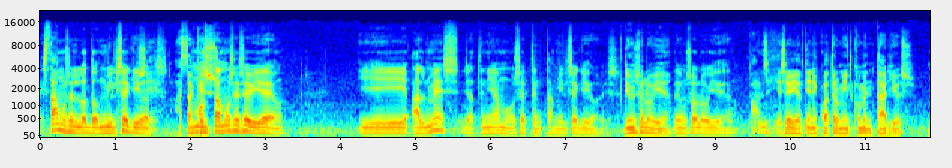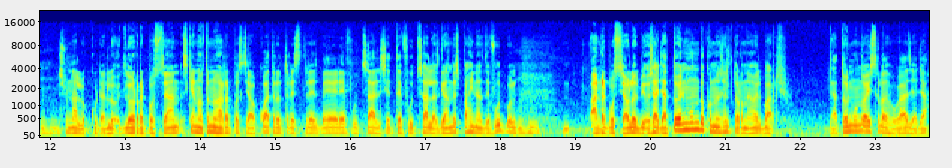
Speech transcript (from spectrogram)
Estábamos en los 2000 seguidores. hasta que Montamos ese video. Y al mes ya teníamos 70 mil seguidores. De un solo video. De un solo video. Parce, ese video tiene 4000 comentarios. Ujú. Es una locura. Lo, lo repostean. Es que a nosotros nos ha reposteado 433 BR Futsal, 7 Futsal, las grandes páginas de fútbol. Han reposteado los videos. O sea, ya todo el mundo conoce el torneo del barrio. Ya todo el mundo ha visto las jugadas de allá.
